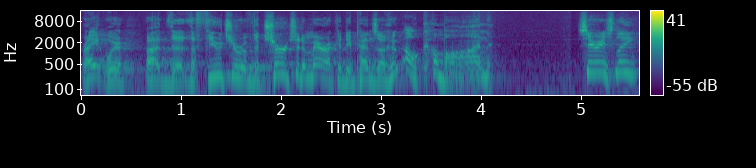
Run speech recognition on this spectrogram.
Right? Where uh, the, the future of the church in America depends on who. Oh, come on. Seriously?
